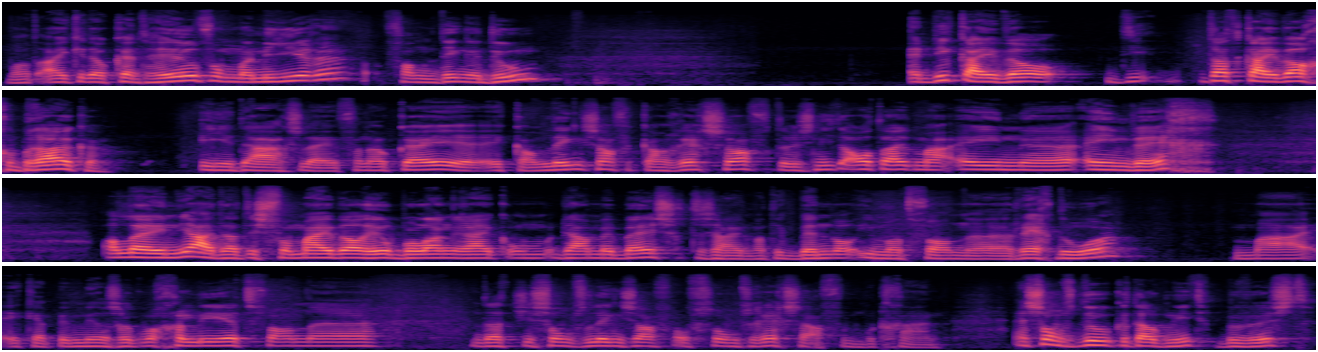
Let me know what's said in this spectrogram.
Want Aikido kent heel veel manieren van dingen doen. En die kan je wel, die, dat kan je wel gebruiken in je dagelijks leven. Van oké, ik kan linksaf, ik kan rechtsaf. Er is niet altijd maar één, uh, één weg. Alleen ja, dat is voor mij wel heel belangrijk om daarmee bezig te zijn. Want ik ben wel iemand van uh, rechtdoor. Maar ik heb inmiddels ook wel geleerd van, dat je soms linksaf of soms rechtsaf moet gaan. En soms doe ik het ook niet, bewust.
